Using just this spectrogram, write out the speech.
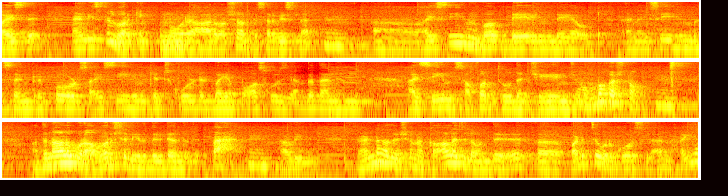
வயசு. அண்ட் இஸ் ஸ்டில் ஒர்க்கிங் இன்னும் ஒரு ஆறு வருஷம் இருக்குது சர்வீஸில் ஐ see him work day in day out. And I see him send reports. I see him get scolded by a boss who's younger than him. I see him suffer through the change. ரொம்ப கஷ்டம். அதனால ஒரு அவர்ஷன் இருந்துக்கிட்டே இருந்தது. பா. அப்படின்னு. ரெண்டாவது விஷயம் நான் காலேஜில் வந்து படிச்ச ஒரு கோர்ஸில் நிறைய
